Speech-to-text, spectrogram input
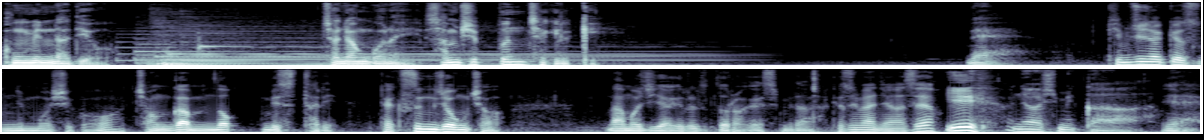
국민 라디오 전영관의 30분 책 읽기 네. 김준혁 교수님 모시고 정감록 미스터리 백승종 저 나머지 이야기를 듣도록 하겠습니다. 교수님 안녕하세요. 예, 안녕하십니까. 예.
